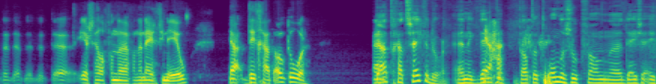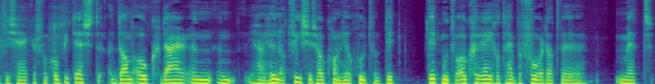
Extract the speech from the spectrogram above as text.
de, de, de, de, eerste helft van de, van de 19e eeuw. Ja, dit gaat ook door. Ja, het gaat zeker door. En ik denk ja. dat, dat het onderzoek van deze ethische hackers van Copytest dan ook daar een, een ja, hun advies is ook gewoon heel goed. Want dit, dit moeten we ook geregeld hebben voordat we met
